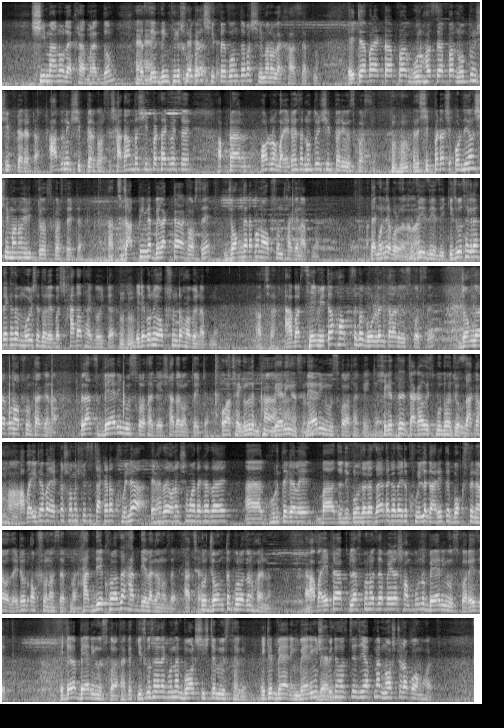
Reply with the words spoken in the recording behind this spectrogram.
সীমানো লেখা আমার একদম হ্যাঁ, হ্যাঁ। চেঞ্জিং থেকে শুরু করে। শিপের পর্যন্ত আবার সীমানো লেখা আছে আপনার। এইটা আবার একটা আপনার গুণ হচ্ছে আপনার নতুন শিপটার এটা আধুনিক শিপটার করছে। সাধারণত শিপটার থাকে হচ্ছে আপনার অন্যবার এটা হচ্ছে নতুন শিপটার ইউজ করছে। শিপটার অরিজিনাল সীমানো ইউজ করছে এটা। আচ্ছা। জাম্পিংটা ব্ল্যাকটা করছে জং কোনো অপশন থাকে না আপনার? জি জি জি কিছু সাইকেল দেখা যায় মরিচা ধরে বা সাদা থাকে ওইটা। এটা কোনো অপশনটা হবে না আপনার। আচ্ছা। আবার সেম এটা হপসে বা গোল্ডেন কালার ইউজ করছে জং দেওয়ার কোনো অপশন থাকে না। প্লাস বেয়ারিং ইউজ করা থাকে সাধারণত এটা। ও আচ্ছা এগুলোতে বেয়ারিং আছে বেয়ারিং ইউজ করা থাকে এটা। সেক্ষেত্রে চাকাও স্মুথ হয়ে চলবে। চাকা হ্যাঁ আবার এটা আবার একটা সমস্যা হচ্ছে চাকাটা খুইলা দেখা যায় অনেক সময় দেখা যায় ঘুরতে গেলে বা যদি কোনো জায়গায় যায় দেখা যায় এটা খুইলা গাড়িতে বক্সে নেওয়া যায়। এটার অপশন আছে আপনার। হাত দিয়ে খোলা যায় হাত দিয়ে লাগানো যায়। আচ্ছা। কোনো যন্ত্র প্রয়োজন হয় না। আবার এটা প্লাস পয়েন্ট হচ্ছে এটা সম্পূর্ণ বেয়ারিং ইউজ করে এই যে। এটা বেয়ারিং ইউজ করা থাকে। কিছু কিছু জায়গায় দেখবেন বল সিস্টেম ইউজ থাকে। এটা বেয়ারিং বেয়ারিং সুবিধা হচ্ছে যে আপনার নষ্টটা কম হয়।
